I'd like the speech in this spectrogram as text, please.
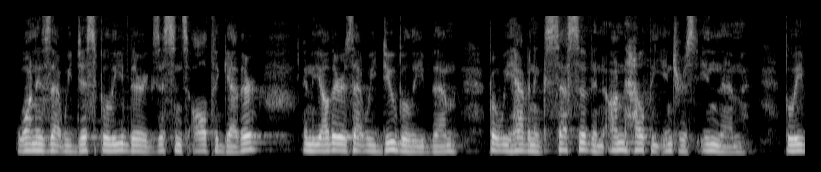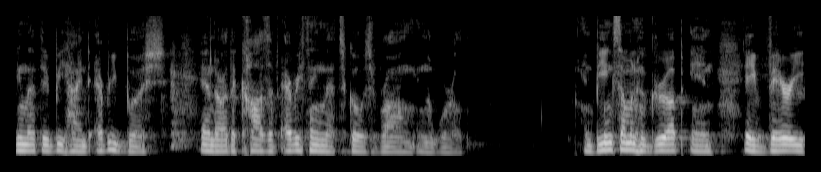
One is that we disbelieve their existence altogether, and the other is that we do believe them, but we have an excessive and unhealthy interest in them, believing that they're behind every bush and are the cause of everything that goes wrong in the world. And being someone who grew up in a very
